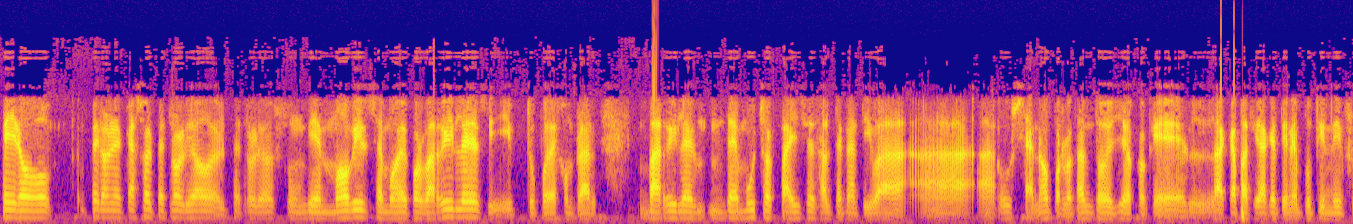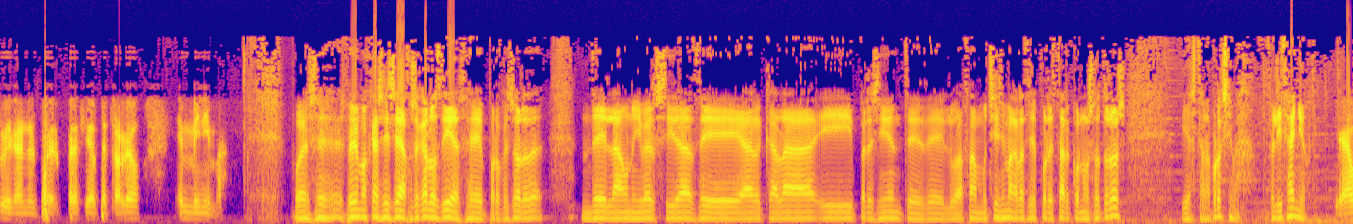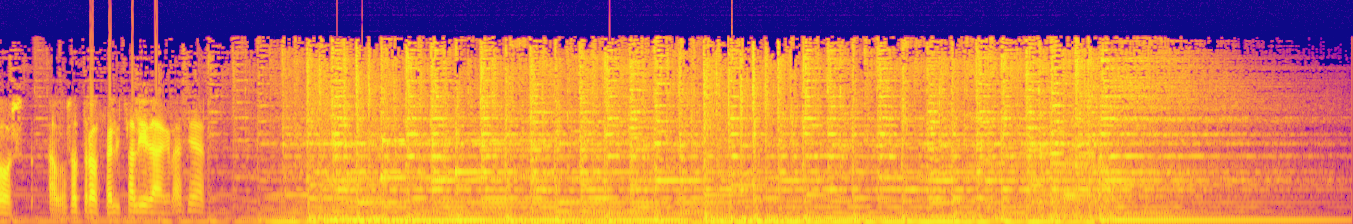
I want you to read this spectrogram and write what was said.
pero pero en el caso del petróleo, el petróleo es un bien móvil, se mueve por barriles y tú puedes comprar barriles de muchos países alternativa a, Rusia, ¿no? Por lo tanto, yo creo que la capacidad que tiene Putin de influir en el precio del petróleo es mínima. Pues eh, esperemos que así sea. José Carlos Díaz, eh, profesor de la Universidad de Alcalá y presidente de LUAFA. Muchísimas gracias por estar con nosotros y hasta la próxima. Feliz año. Y a, vos, a vosotros, feliz salida. Gracias.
